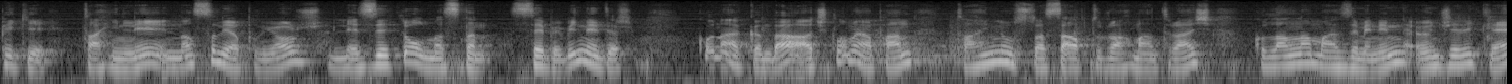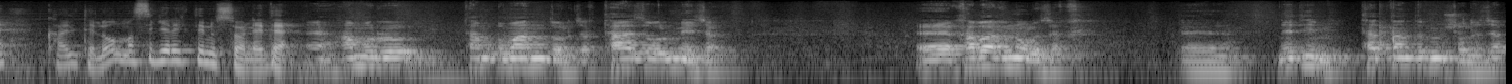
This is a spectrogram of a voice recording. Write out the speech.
Peki tahinli nasıl yapılıyor? Lezzetli olmasının sebebi nedir? Konu hakkında açıklama yapan tahinli ustası Abdurrahman Tıraş, kullanılan malzemenin öncelikle kaliteli olması gerektiğini söyledi. E, hamuru tam kıvamında olacak, taze olmayacak. E, kabarın olacak. E, ne diyeyim, tatlandırmış olacak.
